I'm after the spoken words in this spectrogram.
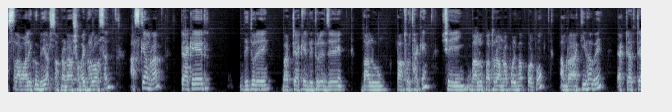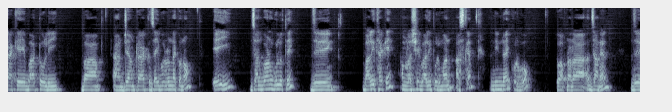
আসসালামু আলাইকুম ভিউয়ার্স, আপনারা সবাই ভালো আছেন? আজকে আমরা ট্র্যাকের ভিতরে বা ট্র্যাকের ভিতরে যে বালু পাথর থাকে, সেই বালু পাথর আমরা পরিমাপ করব। আমরা কীভাবে একটা ট্র্যাকে বা টলি বা ড্রাম ট্র্যাক যাই বলুন না কেন, এই যানবাহনগুলোতে যে বালি থাকে, আমরা সেই বালি পরিমাণ আজকে নির্ণয় করব। তো আপনারা জানেন যে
